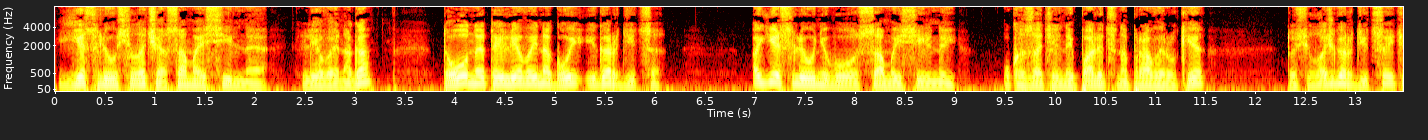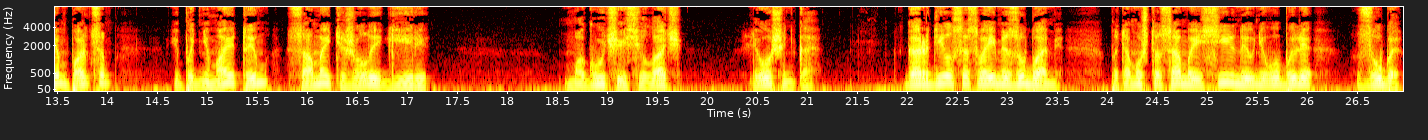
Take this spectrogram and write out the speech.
Если у силача самая сильная левая нога, то он этой левой ногой и гордится. А если у него самый сильный указательный палец на правой руке, то силач гордится этим пальцем и поднимает им самые тяжелые гири. Могучий силач Лешенька гордился своими зубами, потому что самые сильные у него были зубы.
